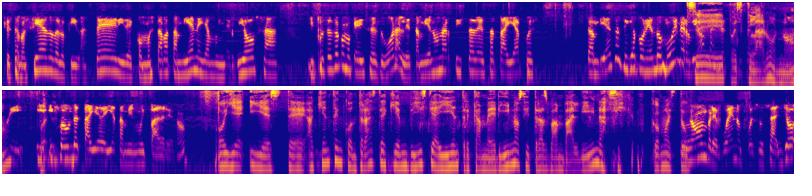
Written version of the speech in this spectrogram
que estaba haciendo, de lo que iba a hacer y de cómo estaba también ella muy nerviosa. Y pues eso como que dices, órale, también un artista de esta talla, pues también se sigue poniendo muy nerviosa. Sí, este pues claro, ¿no? Y, y- y fue un detalle de ella también muy padre, ¿no? Oye, y este, ¿a quién te encontraste? ¿A quién viste ahí entre camerinos y tras bambalinas? Y, ¿Cómo estuvo? No, hombre, bueno, pues, o sea, yo,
